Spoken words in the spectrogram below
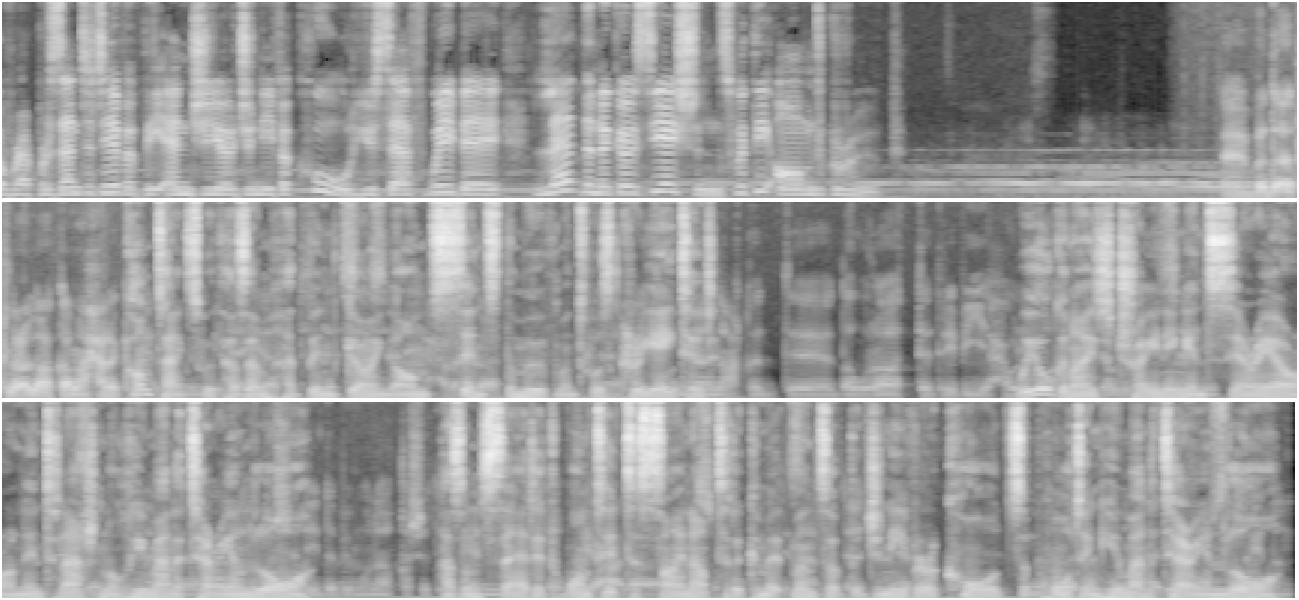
A representative of the NGO Geneva Call, Youssef Wehbeh, led the negotiations with the armed group. Contacts with Hazzm had been going on since the movement was created. We organized training in Syria on international humanitarian law. Hazzm said it wanted to sign up to the commitments of the Geneva Accord supporting humanitarian law.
